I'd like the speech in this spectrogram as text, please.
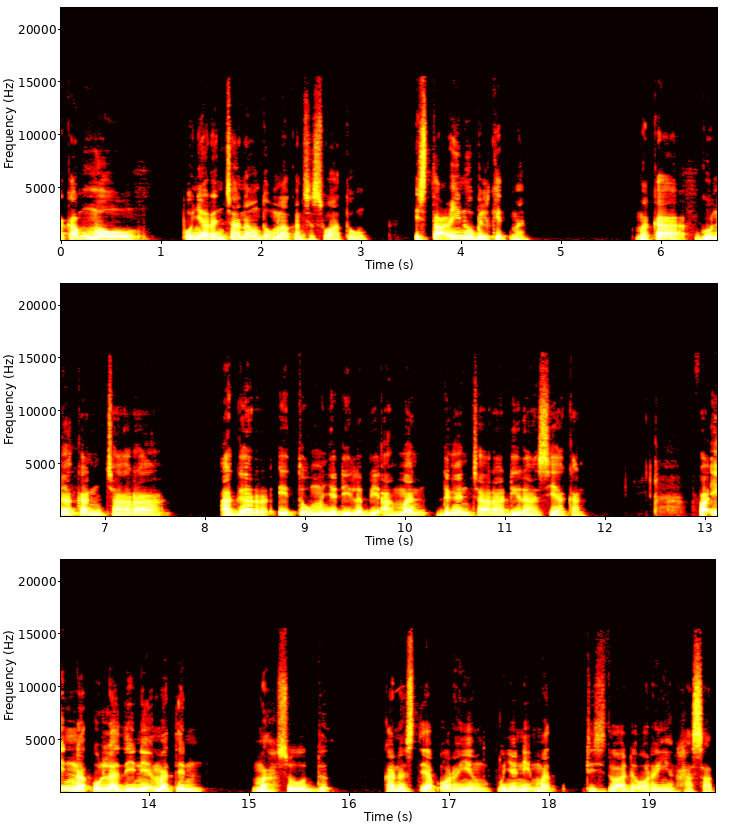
kamu mau punya rencana untuk melakukan sesuatu, ista'inu bil kitman. Maka gunakan cara agar itu menjadi lebih aman dengan cara dirahasiakan. Fa inna kulladzi ni'matin mahsud. Karena setiap orang yang punya nikmat di situ ada orang yang hasad.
